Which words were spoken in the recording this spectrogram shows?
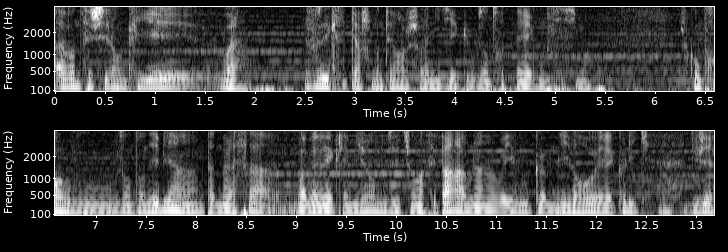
avant de sécher l'encrier, voilà. Je vous écris car je m'interroge sur l'amitié que vous entretenez avec mon petit Simon. Je comprends que vous vous entendiez bien, hein, pas de mal à ça. Moi-même avec l'ami Jean, nous étions inséparables, hein, voyez-vous, comme l'hydro et l'alcoolique. Du gel.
